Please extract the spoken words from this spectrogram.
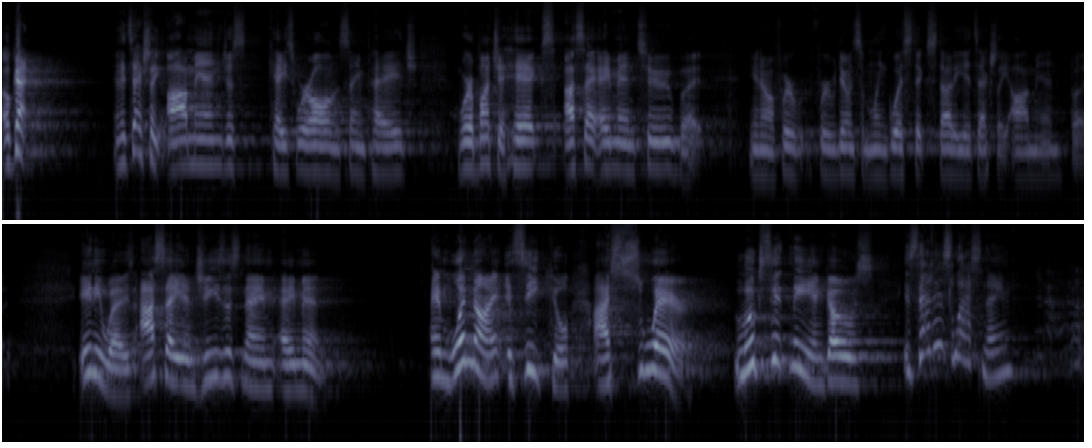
Okay. And it's actually amen, just in case we're all on the same page. We're a bunch of hicks. I say amen too, but you know, if we're, if we're doing some linguistic study, it's actually amen. But Anyways, I say in Jesus' name, amen. And one night, Ezekiel, I swear, looks at me and goes, Is that his last name?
